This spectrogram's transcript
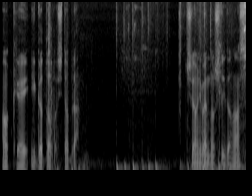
Okej, i gotowość, dobra. Czy oni będą szli do nas?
